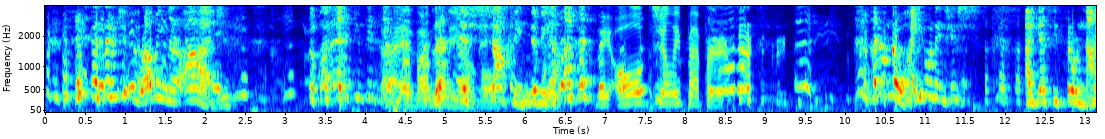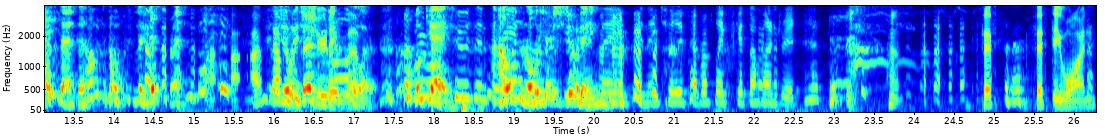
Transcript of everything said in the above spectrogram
and they're just rubbing their eyes. Or else you can take That is one- This is Unbelievable. shocking, to be honest. The old chili pepper. I don't know why you don't just. I guess you throw knives at them. What's the difference? I, I, am definitely peppers shooting are them. cooler. We roll Okay. twos and threes Alan, roll for your different shooting. things, and then Chili Pepper Flakes gets a hundred. Fif- 51.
